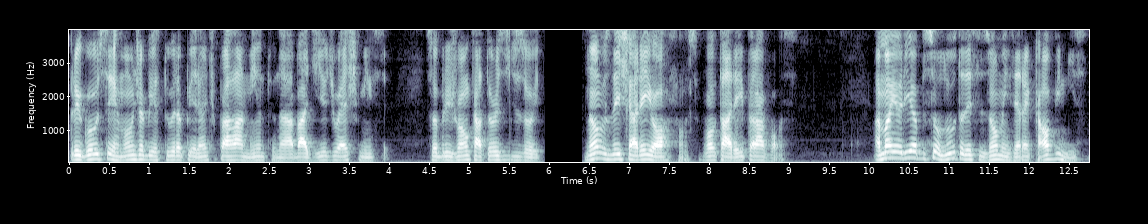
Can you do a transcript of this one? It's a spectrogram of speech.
Pregou o sermão de abertura perante o parlamento na abadia de Westminster, sobre João 14:18. Não vos deixarei órfãos, voltarei para vós. A maioria absoluta desses homens era calvinista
